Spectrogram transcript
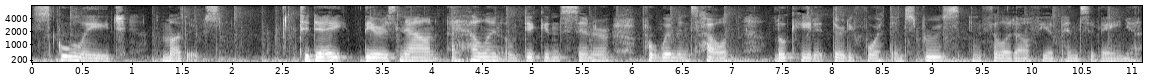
school age mothers. Today, there is now a Helen O. Dickens Center for Women's Health located 34th and Spruce in Philadelphia, Pennsylvania.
